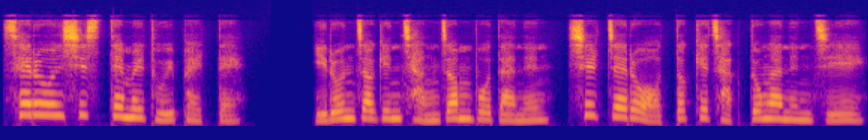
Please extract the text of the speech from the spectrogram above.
새로운 시스템을 도입할 때 이론적인 장점보다는 실제로 어떻게 작동하는지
